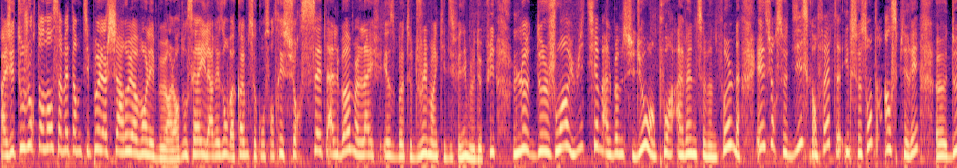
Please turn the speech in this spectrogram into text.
Ah, j'ai toujours tendance à mettre un petit peu la charrue avant les bœufs. Alors donc c'est vrai, il a raison, on va quand même se concentrer sur cet album, Life is but a Dream, hein, qui est disponible depuis le 2 juin, huitième album studio hein, pour Avenged Sevenfold. Et sur ce disque, en fait, ils se sont inspirés euh, de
